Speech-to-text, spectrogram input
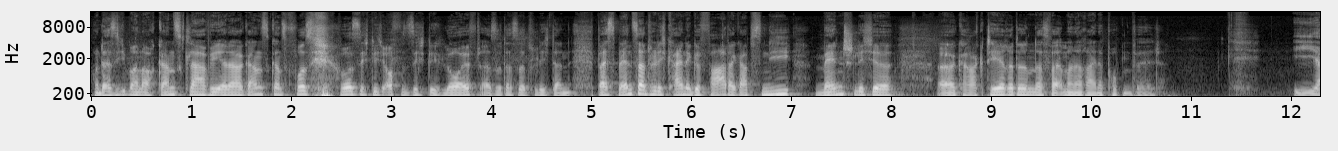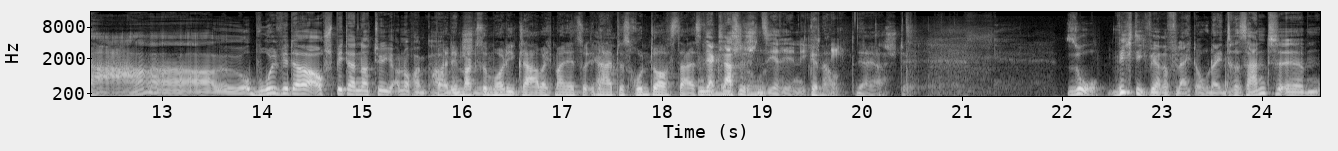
Und da sieht man auch ganz klar, wie er da ganz, ganz vorsichtig, vorsichtig offensichtlich läuft. Also das ist natürlich dann bei Spencer natürlich keine Gefahr. Da gab es nie menschliche äh, Charaktere drin. Das war immer eine reine Puppenwelt. Ja, obwohl wir da auch später natürlich auch noch ein paar Bei den Max und Menschen- Molly, klar, aber ich meine jetzt so innerhalb des Runddorfs, da ist In der klassischen Mensch drin. Serie nicht. Genau. Nee, ja, ja. Das stimmt. So, wichtig wäre vielleicht auch oder interessant ähm,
